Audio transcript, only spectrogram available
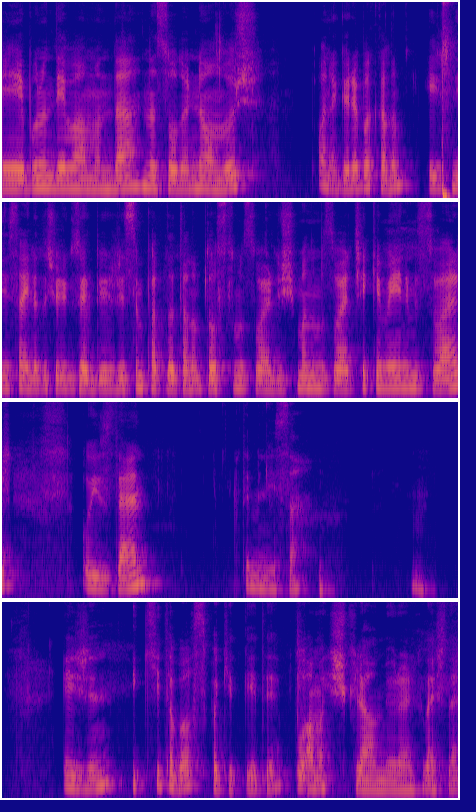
Ee, bunun devamında nasıl olur ne olur ona göre bakalım. Elif Nisa ile de şöyle güzel bir resim patlatalım. Dostumuz var, düşmanımız var, çekemeyenimiz var. O yüzden değil mi Nisa? Ejin iki tabak spagetti yedi. Bu ama hiç kilo almıyor arkadaşlar.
